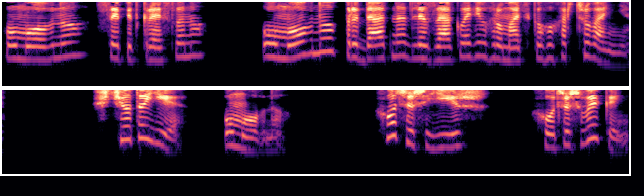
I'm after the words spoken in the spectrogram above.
умовно, це підкреслено, умовно придатна для закладів громадського харчування. Що то є умовно? Хочеш їж, хочеш викинь,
